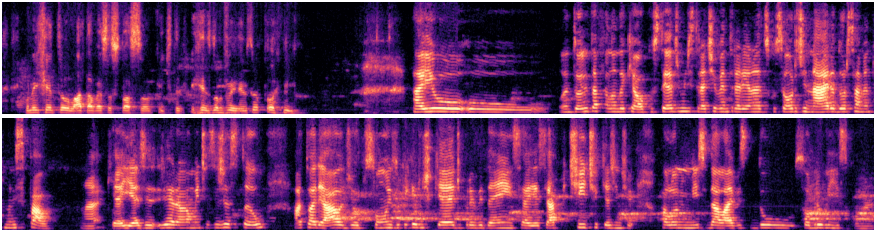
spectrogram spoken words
quando a gente entrou lá, tava essa situação que a gente teve que resolver. Isso eu tô rindo. Aí o, o, o Antônio está falando aqui, ó, o custeio administrativo entraria na discussão ordinária do orçamento municipal, né? Que aí é geralmente essa gestão atuarial de opções, do que, que a gente quer de previdência, e esse apetite que a gente falou no início da live do, sobre o risco, né?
